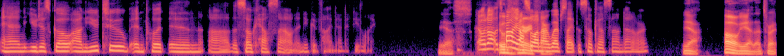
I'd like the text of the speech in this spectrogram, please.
and you just go on YouTube and put in uh, the SoCal Sound, and you can find it if you like. Yes. Oh, no, it's was probably also on our website, the SoCalSound.org. Yeah. Oh yeah, that's right.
